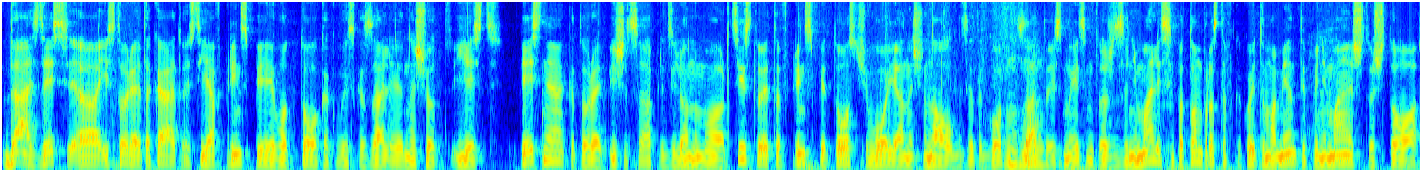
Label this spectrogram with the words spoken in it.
Да, здесь э, история такая, то есть я, в принципе, вот то, как вы сказали, насчет есть песня, которая пишется определенному артисту, это, в принципе, то, с чего я начинал где-то год назад, то есть мы этим тоже занимались, и потом просто в какой-то момент ты понимаешь, что, что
